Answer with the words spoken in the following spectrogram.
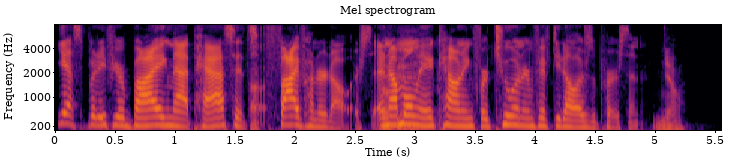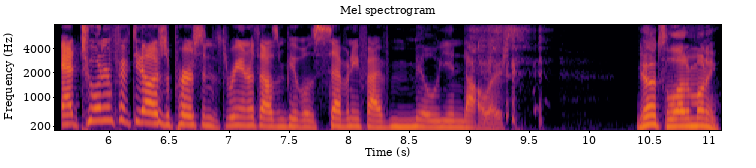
yes but if you're buying that pass it's uh, $500 and i'm only accounting for $250 a person No. at $250 a person 300000 people is $75 million Yeah, it's a lot of money.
